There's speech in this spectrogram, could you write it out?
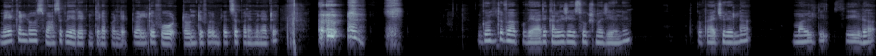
మేకల్లో శ్వాసక్రియ రేటును తెలపండి. Twelve to four twenty four breaths per minute. గొంతు వాపు వ్యాధి కలిగజేయ సూక్ష్మజీవిని ఒక ప్యాచురెల్లా మల్టీసీడా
